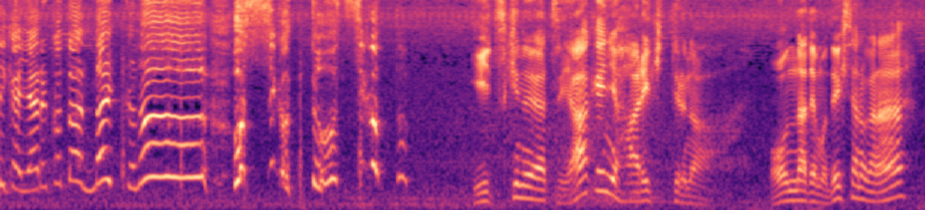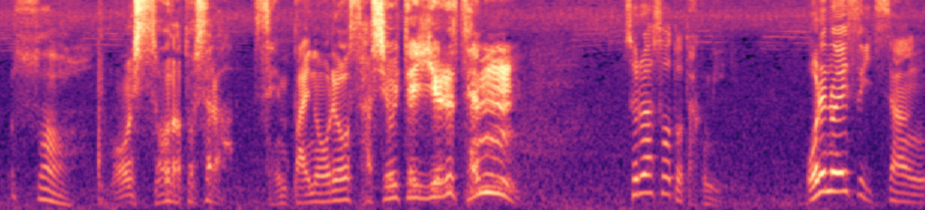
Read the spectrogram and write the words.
何かやることはないかな。お仕事お仕事。いつきのやつやけに張り切ってるな。女でもできたのかな。さもしそうだとしたら先輩の俺を差し置いて許せん。それはそうと匠。俺の S13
